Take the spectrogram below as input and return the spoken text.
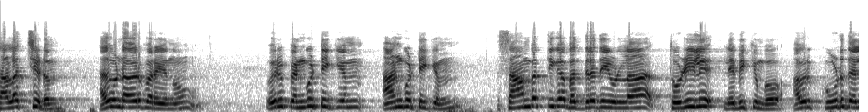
തളച്ചിടും. അതുകൊണ്ട് അവർ പറയുന്നു ഒരു പെൺകുട്ടിക്കും ആൺകുട്ടിക്കും സാമ്പത്തിക ഭദ്രതയുള്ള തൊഴിൽ ലഭിക്കുമ്പോൾ അവർ കൂടുതൽ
